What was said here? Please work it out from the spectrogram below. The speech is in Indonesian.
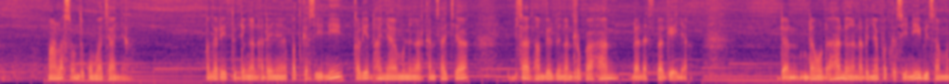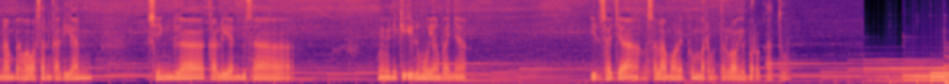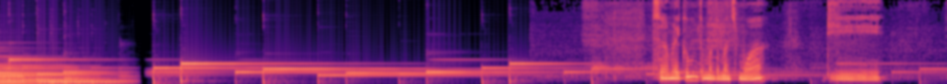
malas untuk membacanya. Dari itu dengan adanya podcast ini kalian hanya mendengarkan saja bisa sambil dengan rebahan dan lain sebagainya. Dan mudah-mudahan dengan adanya podcast ini bisa menambah wawasan kalian sehingga kalian bisa memiliki ilmu yang banyak. Itu saja. Wassalamualaikum warahmatullahi wabarakatuh. Assalamualaikum teman-teman semua. Di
